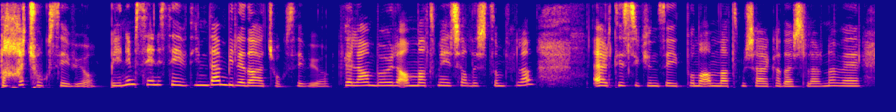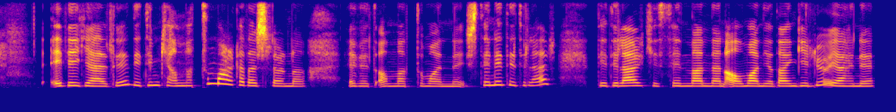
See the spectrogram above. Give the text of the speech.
daha çok seviyor. Benim seni sevdiğimden bile daha çok seviyor. Falan böyle anlatmaya çalıştım falan. Ertesi gün Zeyd bunu anlatmış arkadaşlarına ve eve geldi. Dedim ki anlattın mı arkadaşlarına? Evet anlattım anne. İşte ne dediler? Dediler ki senin annen Almanya'dan geliyor ya hani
